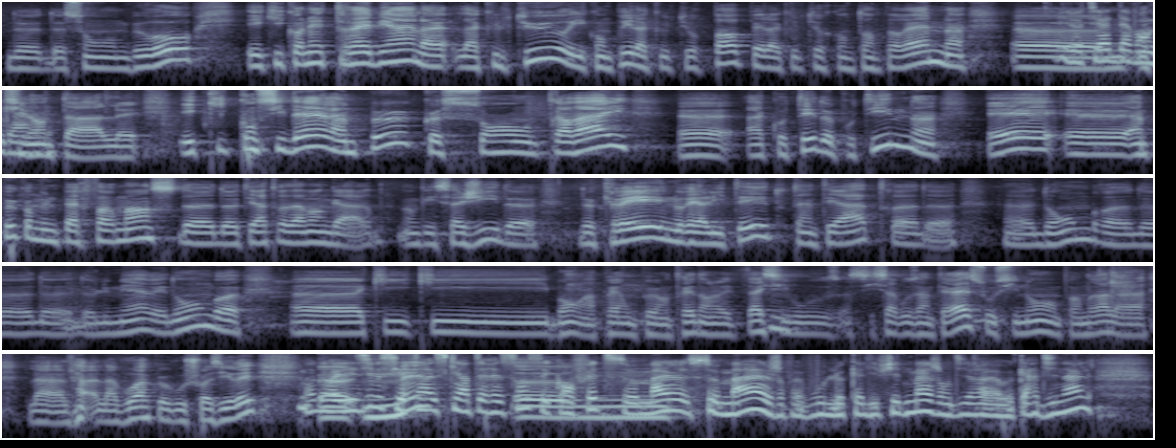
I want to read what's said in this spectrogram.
de, son bureau, et qui connaît très bien la, la, culture, y compris la culture pop et la culture contemporaine euh, occidentale, et, et qui considère un peu que son travail euh, à côté de Poutine est euh, un peu comme une performance de, de théâtre d'avant-garde. Donc il s'agit de, de, créer une réalité, tout un théâtre d'ombre, de, de, lumière et d'ombre, euh, qui, qui, Bon, après on peut entrer dans le détail si, vous, si ça vous intéresse, ou sinon on prendra la, la, la, la voie que vous choisirez. Non, non, Allez-y, mais, ce qui est intéressant, c'est qu'en fait ce mage, ce mage, enfin, vous le qualifiez de mage, on dirait euh, cardinal,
